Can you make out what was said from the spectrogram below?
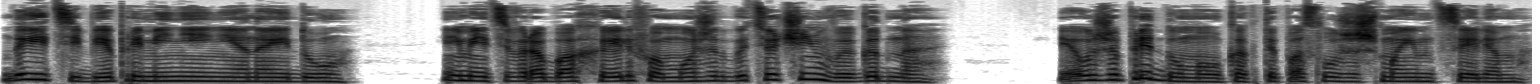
Да и тебе применение найду. Иметь в рабах эльфа может быть очень выгодно. Я уже придумал, как ты послужишь моим целям.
